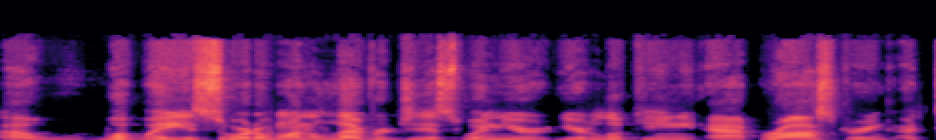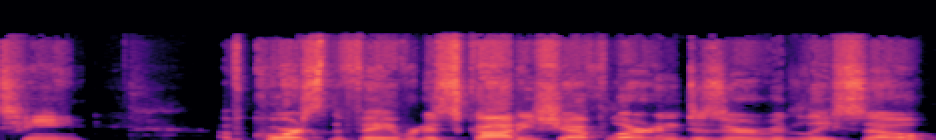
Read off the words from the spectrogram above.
uh, what way you sort of want to leverage this when you're you're looking at rostering a team. Of course, the favorite is Scotty Scheffler, and deservedly so.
